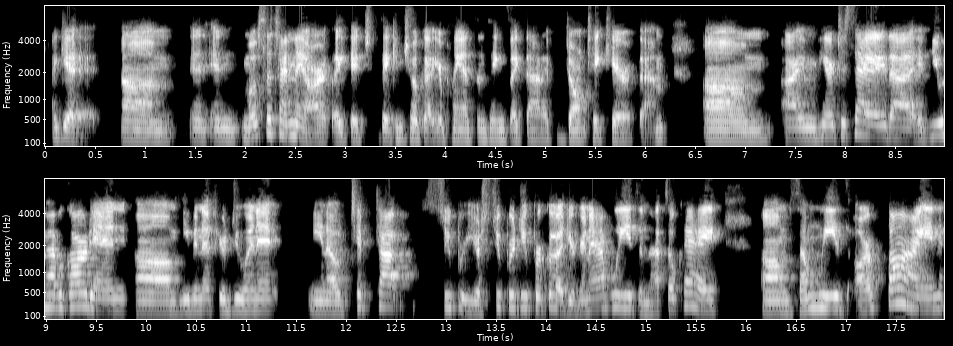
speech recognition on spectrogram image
I get it, um, and and most of the time they are like they they can choke out your plants and things like that if you don't take care of them. Um, I'm here to say that if you have a garden, um, even if you're doing it, you know, tip top, super, you're super duper good. You're gonna have weeds, and that's okay. Um, some weeds are fine,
